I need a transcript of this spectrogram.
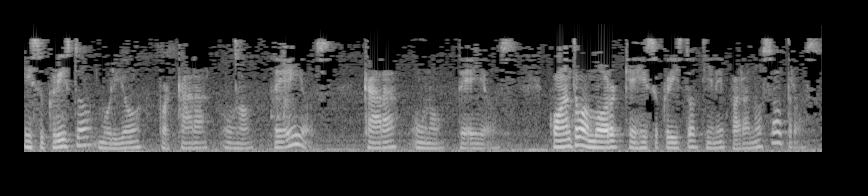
Jesucristo murió por cada uno de ellos, cada uno de ellos. Cuánto amor que Jesucristo tiene para nosotros.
